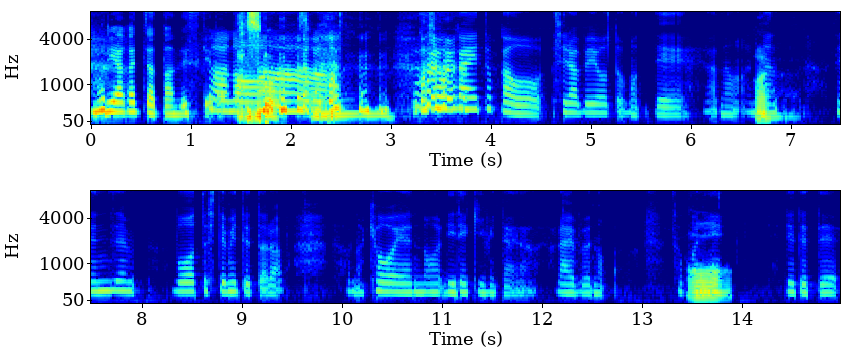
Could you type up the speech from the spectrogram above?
盛り上がっちゃったんですけど。あのあそう。なんかご紹介とかを調べようと思ってあの、はい。な全然ぼーっとして見てたらその共演の履歴みたいなライブのそこにお出てて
